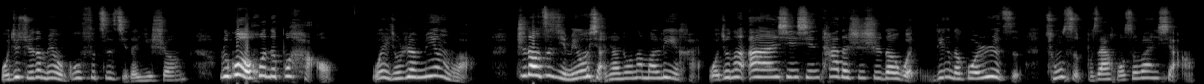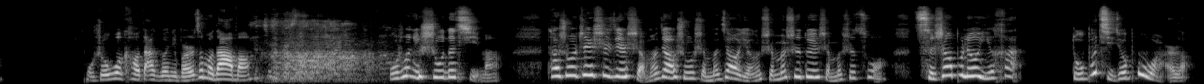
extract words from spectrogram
我就觉得没有辜负自己的一生；如果我混得不好，我也就认命了。知道自己没有想象中那么厉害，我就能安安心心、踏踏实实的、稳定的过日子，从此不再胡思乱想。我说：“我靠，大哥，你本事这么大吗？” 我说：“你输得起吗？”他说：“这世界什么叫输，什么叫赢，什么是对，什么是错？此生不留遗憾，赌不起就不玩了。”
